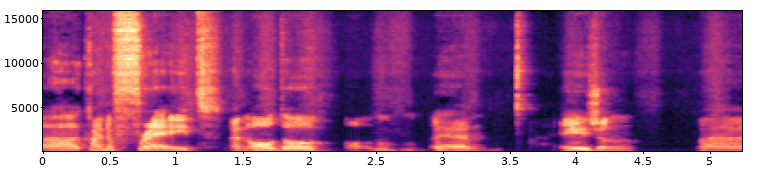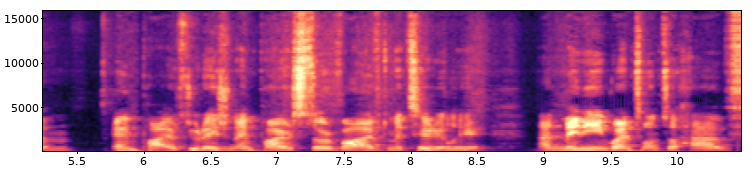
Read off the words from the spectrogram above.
uh, kind of frayed. And although um, Asian um, empires, Eurasian empires, survived materially, and many went on to have,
